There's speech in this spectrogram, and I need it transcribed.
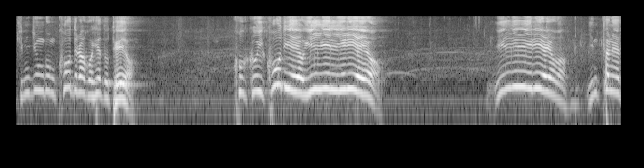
김중공 코드라고 해도 돼요. 코, 거의 코드예요. 111이에요. 111이에요. 인터넷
